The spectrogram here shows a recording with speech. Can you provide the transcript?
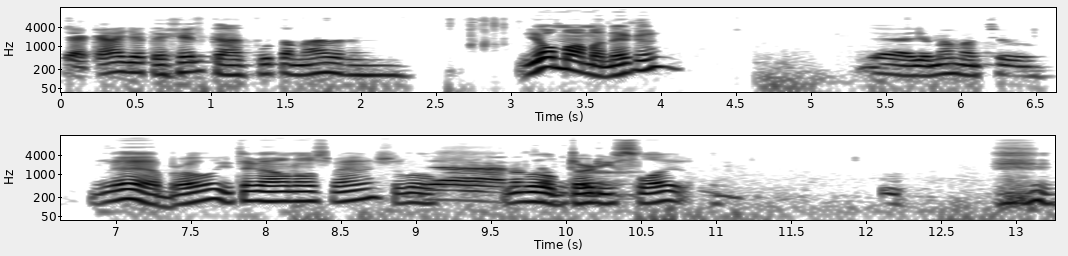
Ya cállate, Hellcat, puta madre. Yo mama, nigga. Yeah, your mama too. Yeah, bro. You think I don't know Spanish? You little, Yeah, you little tell me, dirty bro. slut.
